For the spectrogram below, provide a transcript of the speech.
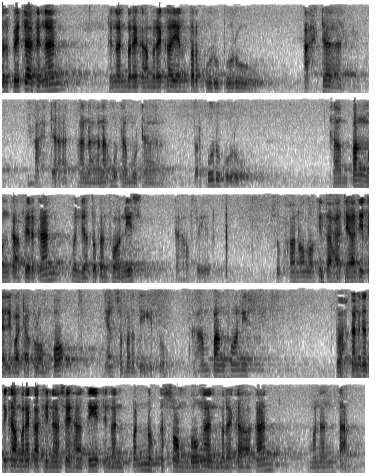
Berbeda dengan dengan mereka-mereka yang terburu-buru. Ahdad, ahdad, anak-anak muda-muda terburu-buru. Gampang mengkafirkan, menjatuhkan vonis kafir. Subhanallah kita hati-hati daripada kelompok yang seperti itu. Gampang fonis. Bahkan ketika mereka dinasehati dengan penuh kesombongan mereka akan menentang.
